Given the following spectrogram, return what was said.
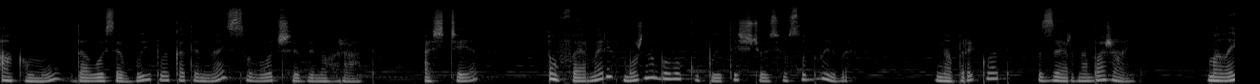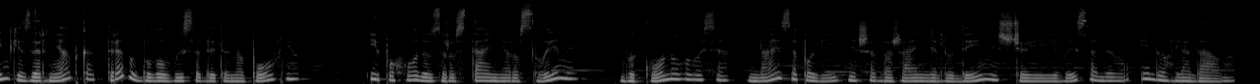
а кому вдалося виплекати найсолодший виноград. А ще у фермерів можна було купити щось особливе, наприклад, зерна бажань. Маленькі зернятка треба було висадити на повню, і по ходу зростання рослини виконувалося найзаповітніше бажання людини, що її висадила і доглядала.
